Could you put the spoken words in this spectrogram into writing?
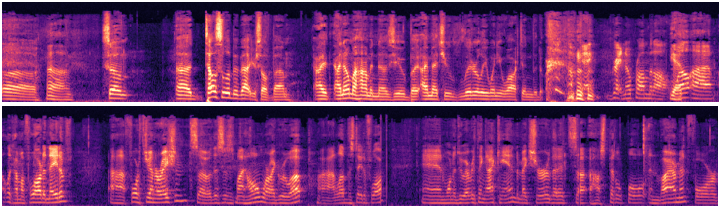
Uh, Um, so uh, tell us a little bit about yourself, Bob. I, I know Muhammad knows you, but I met you literally when you walked in the door. Okay. Great. No problem at all. Yeah. Well, uh, look, I'm a Florida native, uh, fourth generation. So this is my home where I grew up. Uh, I love the state of Florida, and want to do everything I can to make sure that it's a hospitable environment for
